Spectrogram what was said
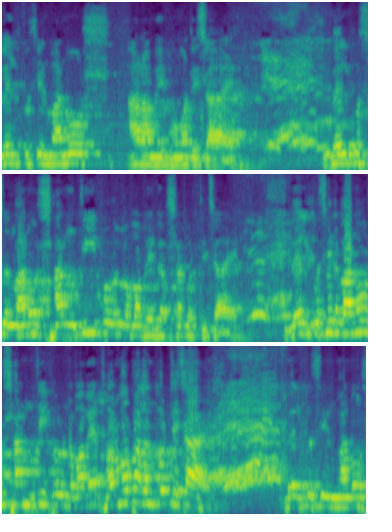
বেলকুচির মানুষ আরামে ঘুমাতে চায়। বেলকুচির মানুষ শান্তিপূর্ণভাবে ব্যবসা করতে চায়। বেলকুচির মানুষ শান্তিপূর্ণভাবে ধর্ম পালন করতে চায়। বেলকুচির মানুষ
